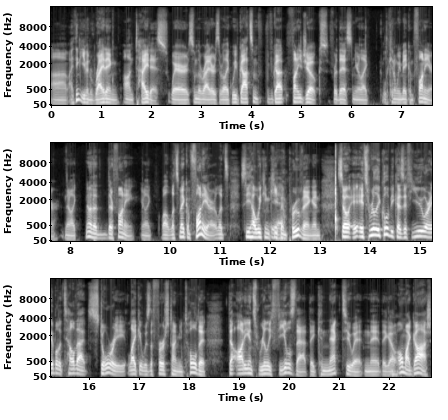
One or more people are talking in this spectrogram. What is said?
um, I think even writing on Titus, where some of the writers were like, "We've got some, we've got funny jokes for this," and you're like, "Can we make them funnier?" And they're like, "No, they're, they're funny." You're like, "Well, let's make them funnier. Let's see how we can keep yeah. improving." And so it, it's really cool because if you are able to tell that story like it was the first time you told it, the audience really feels that they connect to it and they, they go oh my gosh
